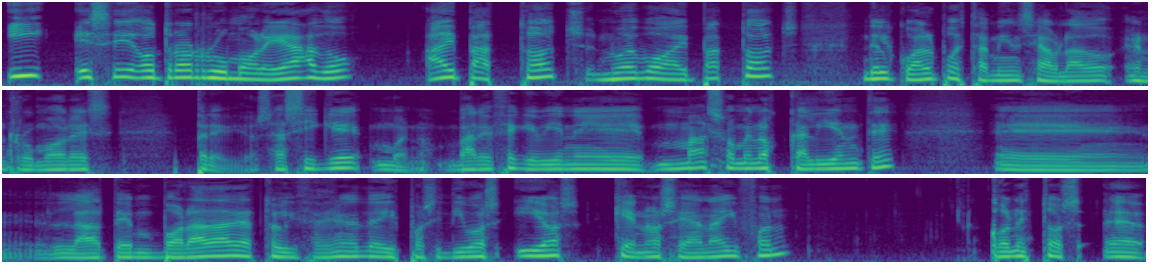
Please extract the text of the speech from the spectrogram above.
Y ese otro rumoreado iPad Touch, nuevo iPad Touch, del cual pues también se ha hablado en rumores previos. Así que, bueno, parece que viene más o menos caliente eh, la temporada de actualizaciones de dispositivos iOS que no sean iPhone con estos, eh,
